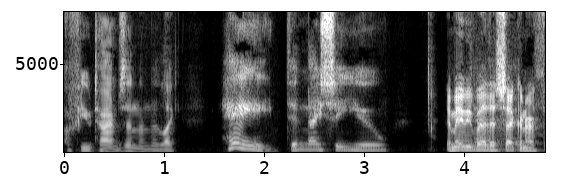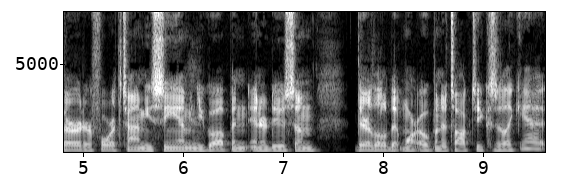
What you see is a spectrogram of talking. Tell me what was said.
a few times, and then they're like, "Hey, didn't I see you?" And maybe by the second or third or fourth time you see them and you go up and introduce them, they're a little bit more open to talk to you because they're like, "Yeah,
